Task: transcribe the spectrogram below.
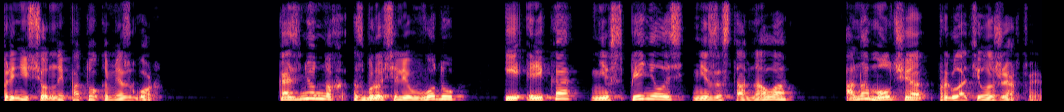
принесенной потоками с гор. Казненных сбросили в воду, и река не вспенилась, не застонала, она молча проглотила жертвы.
